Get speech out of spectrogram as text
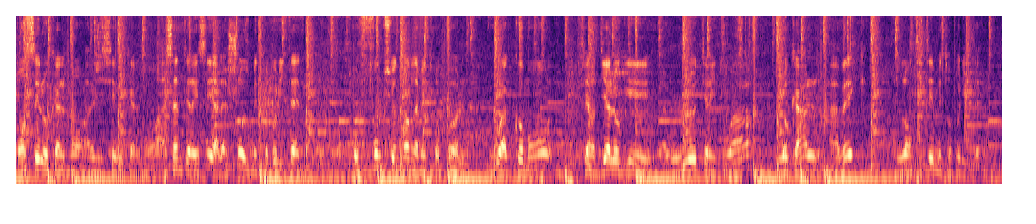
pensaient localement, agissaient localement, à s'intéresser à la chose métropolitaine, au fonctionnement de la métropole, ou à comment faire dialoguer le territoire local avec l'entité métropolitaine.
